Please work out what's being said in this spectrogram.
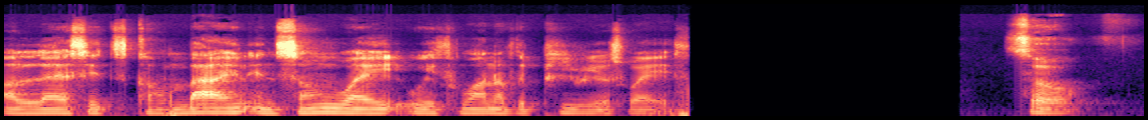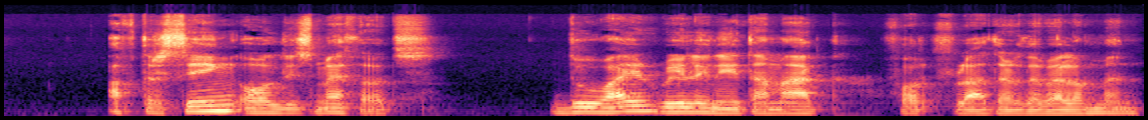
unless it's combined in some way with one of the previous ways. So, after seeing all these methods, do I really need a Mac for Flutter development?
